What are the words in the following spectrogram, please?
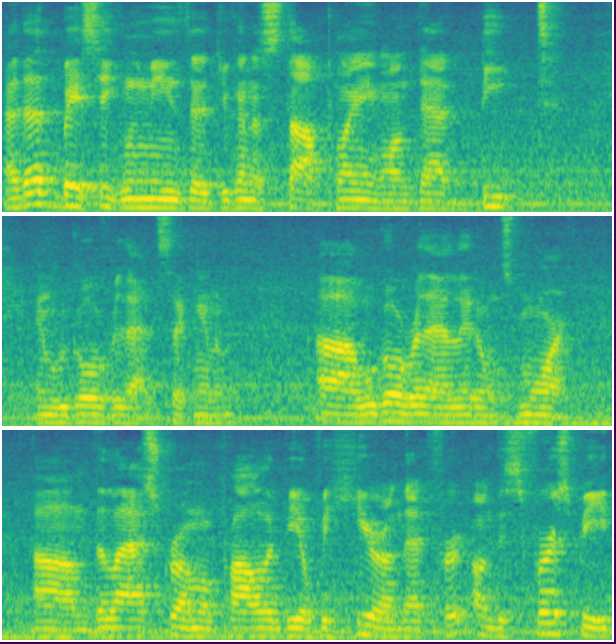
And that basically means that you're going to stop playing on that beat. And we'll go over that second. Uh, we'll go over that later on some more. Um, the last drum will probably be over here on that on this first beat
